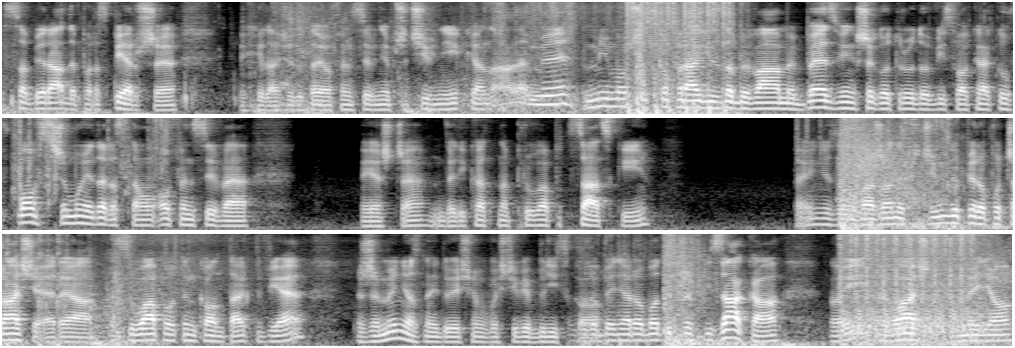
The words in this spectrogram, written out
sobie radę po raz pierwszy. Wychyla się tutaj ofensywnie przeciwnika, no ale my mimo wszystko fragi zdobywamy bez większego trudu. Wisła Kraków powstrzymuje teraz tą ofensywę. Jeszcze delikatna próba podsadzki. Tutaj niezauważony przeciwnik dopiero po czasie Rea złapał ten kontakt, wie, że Mynio znajduje się właściwie blisko. Zrobienia roboty przez Izaka. No i właśnie, Mynio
